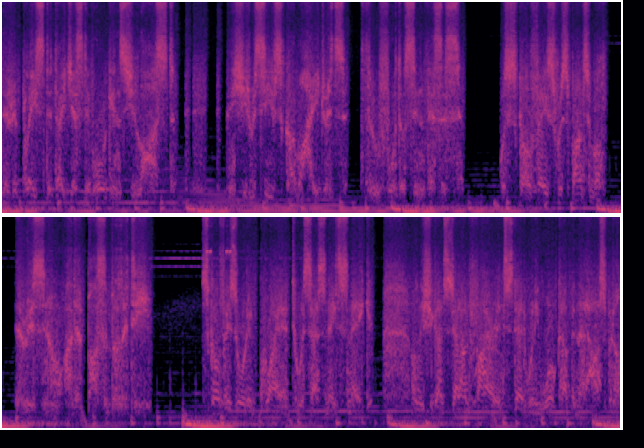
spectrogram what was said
they replaced the digestive organs she lost, and she receives carbohydrates through photosynthesis. Was Skullface responsible? There is no other possibility. Skullface ordered Quiet to assassinate Snake. Only she got set on fire instead when he woke up in that hospital.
